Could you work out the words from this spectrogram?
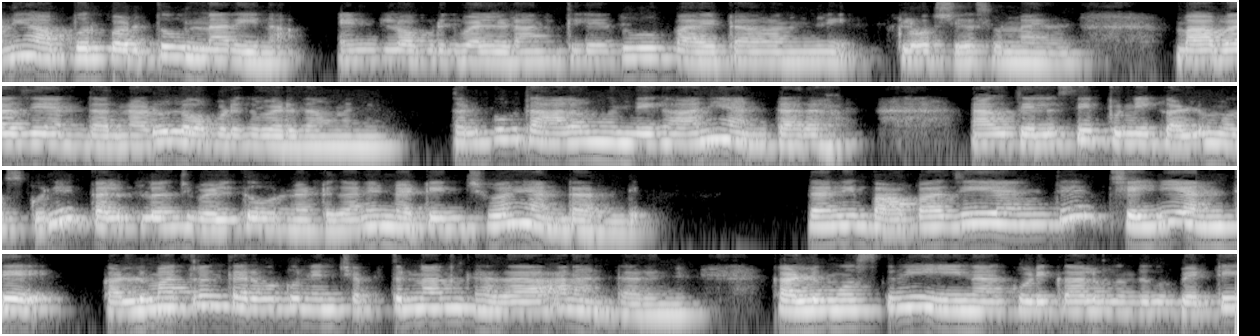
అని అబ్బురు పడుతూ ఉన్నారు ఈయన. ఇంటి లోపలికి వెళ్ళడానికి లేదు. బయట అన్ని క్లోజ్ చేసి ఉన్నాయని బాబాజీ అంటున్నాడు లోపలికి పెడదామని. తలుపుకు తాళం ఉంది కానీ అంటారు? నాకు తెలిసి ఇప్పుడు నీ కళ్ళు మూసుకుని తలుపులోంచి వెళ్తూ ఉన్నట్టుగానే నటించు అని అంటారండి. దాని బాబాజీ అంటే చెయ్యి అంతే. కళ్ళు మాత్రం తెరవకు నేను చెప్తున్నాను కదా అని అంటారండి. కళ్ళు మూసుకుని ఈయన కుడికాలు ముందుకు పెట్టి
